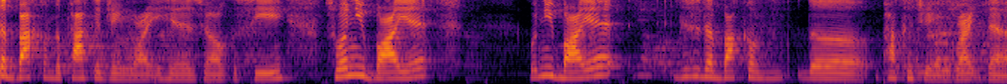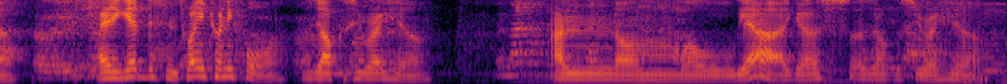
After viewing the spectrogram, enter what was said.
the back of the packaging right here as y'all can see. So when you buy it when you buy it this is the back of the packaging right there. And you get this in 2024 as y'all can see right here. And um well yeah i guess as y'all can see right here.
